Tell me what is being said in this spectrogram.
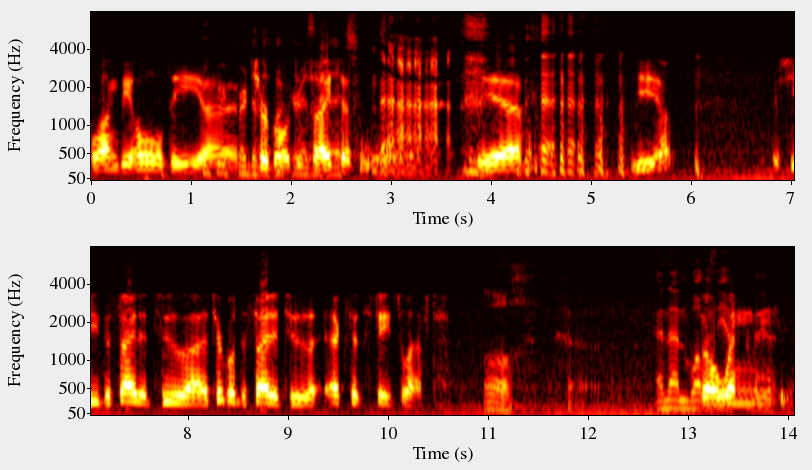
lo and behold the uh, Referred to the turbo hooker as decided yeah yeah she decided to uh, turbo decided to exit stage left Oh, And then what So was the when aftermath?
